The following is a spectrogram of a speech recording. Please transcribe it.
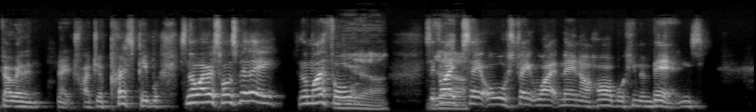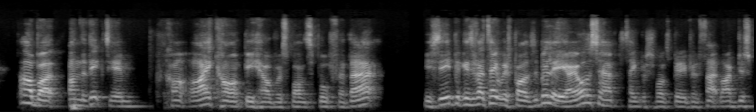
go in and you know, try to oppress people it's not my responsibility it's not my fault yeah so if yeah. I say all straight white men are horrible human beings, oh, but I'm the victim. Can't I can't be held responsible for that? You see, because if I take responsibility, I also have to take responsibility for the fact that I've just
